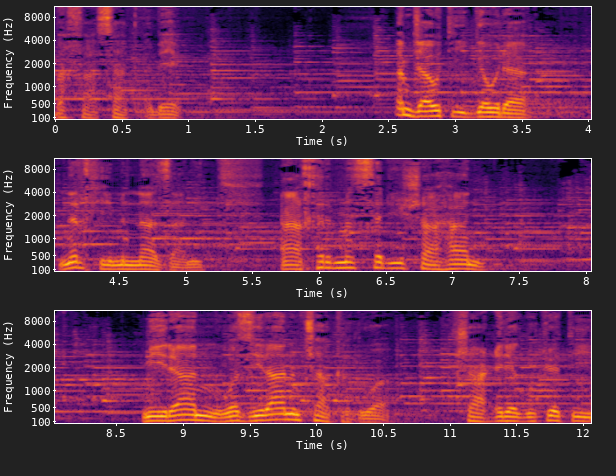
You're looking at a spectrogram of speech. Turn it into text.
بە خاسات ئەبێ ئەم جاوتی گەورە نرخی من نازانیت آخر من سەری شاهان میران وەزیرانم چاکردووە شاعرێ گوتێتی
